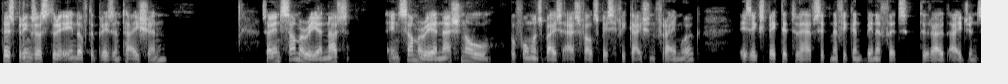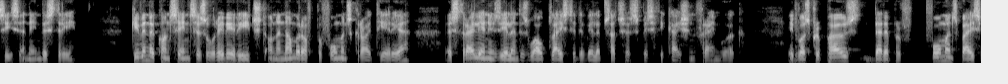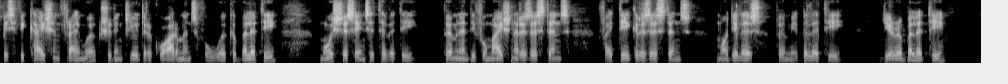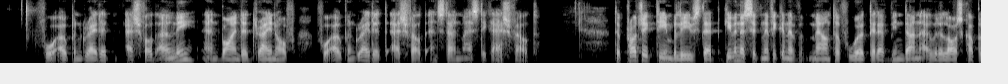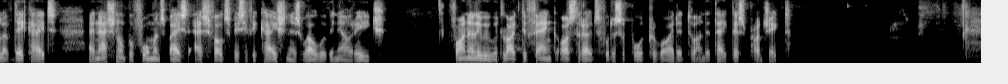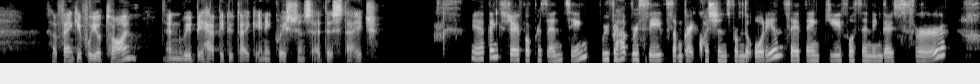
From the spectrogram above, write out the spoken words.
This brings us to the end of the presentation. So in summary, a, in summary, a national performance-based asphalt specification framework is expected to have significant benefits to road agencies and industry. Given the consensus already reached on a number of performance criteria, Australia and New Zealand is well placed to develop such a specification framework. It was proposed that a performance-based specification framework should include requirements for workability, moisture sensitivity, permanent deformation resistance, fatigue resistance, modulus, permeability, durability for open graded asphalt only and binder drain off for open graded asphalt and stone mastic asphalt. The project team believes that given a significant amount of work that have been done over the last couple of decades, a national performance-based asphalt specification is well within our reach. Finally, we would like to thank Austroads for the support provided to undertake this project. So thank you for your time, and we'd be happy to take any questions at this stage. Yeah, thanks, Joe, for presenting. We have received some great questions from the audience, so thank you for sending those through.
